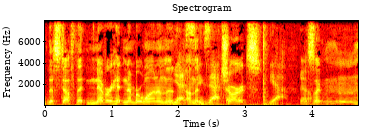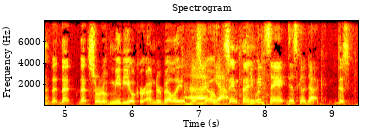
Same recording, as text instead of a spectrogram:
the stuff that never hit number one on the Yes, on the exactly. charts. yeah. It's like mm, that, that that sort of mediocre underbelly of disco. Uh, yeah. Same thing. you can say it, Disco Duck. dis-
